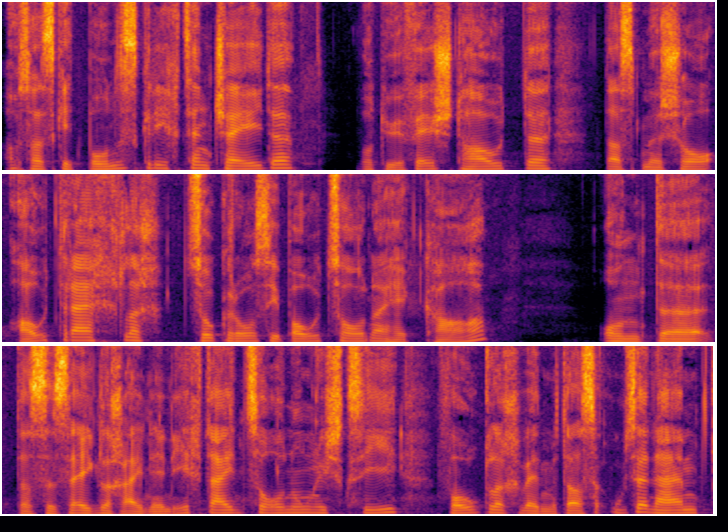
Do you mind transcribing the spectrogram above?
Also es gibt Bundesgerichtsentscheide, die festhalten, dass man schon altrechtlich zu grosse Bauzonen hatte und äh, dass es eigentlich eine Nichteinzonung war. Folglich, wenn man das rausnimmt,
